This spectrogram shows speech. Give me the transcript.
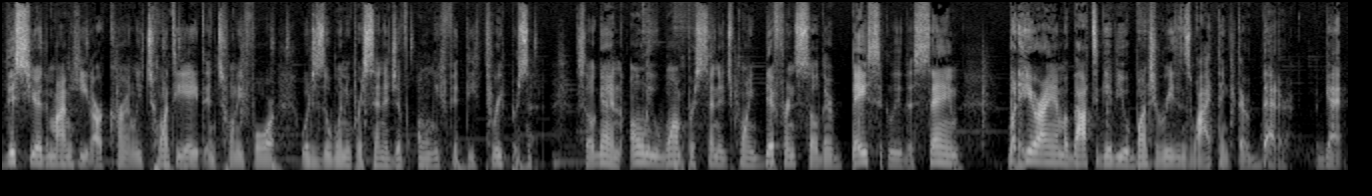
This year, the Miami Heat are currently 28 and 24, which is a winning percentage of only 53%. So, again, only one percentage point difference, so they're basically the same. But here I am about to give you a bunch of reasons why I think they're better. Again,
